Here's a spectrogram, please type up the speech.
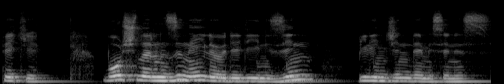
Peki borçlarınızı neyle ödediğinizin bilincinde misiniz?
